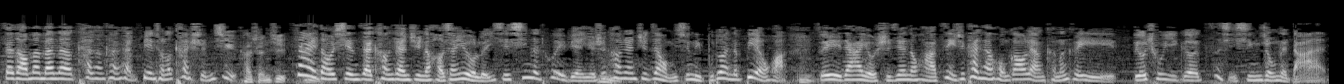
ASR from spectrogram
再到慢慢的看看看看，变成了看神剧。看神剧，再到现在，抗战剧呢，好像又有了一些新的蜕变，也是嗯抗战剧在我们心里不断的变化。嗯所以大家有时间的话，自己去看看《红高粱》，可能可以得出一个自己心中的答案。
